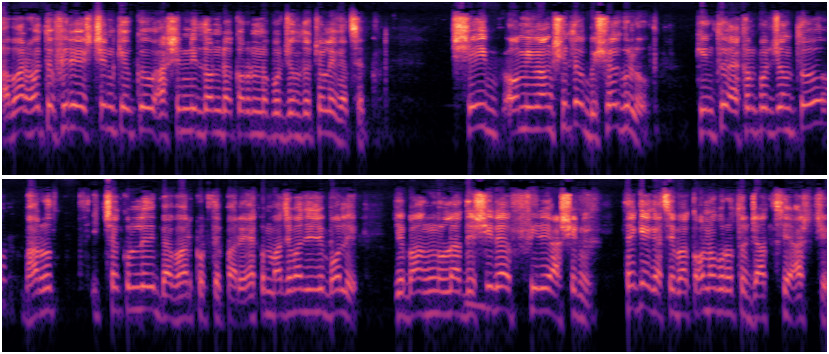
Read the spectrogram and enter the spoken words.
আবার হয়তো ফিরে এসছেন, কেউ কেউ আসেননি, দণ্ডাকরণ্য পর্যন্ত চলে গেছেন। সেই অমীমাংসিত বিষয়গুলো কিন্তু এখন পর্যন্ত ভারত ইচ্ছা করলে ব্যবহার করতে পারে। এখন মাঝে মাঝে যে বলে যে বাংলাদেশিরা ফিরে আসেনি, থেকে গেছে বা অনবরত যাচ্ছে, আসছে,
